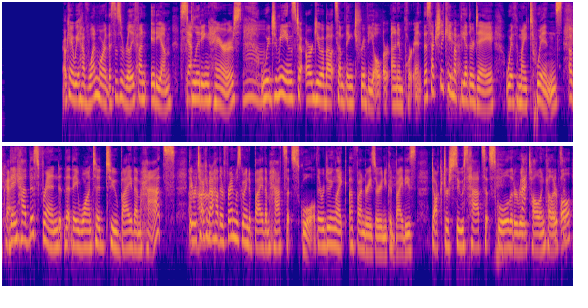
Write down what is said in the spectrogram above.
Okay, we have one more. This is a really fun idiom, splitting hairs, Mm. which means to argue about something trivial or unimportant. This actually came up the other day with my twins. Okay. They had this friend that they wanted to buy them hats. They were Uh-huh. talking about how their friend was going to buy them hats at school. They were doing like a fundraiser and you could buy these Dr. Seuss hats at school that are really tall and colorful.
